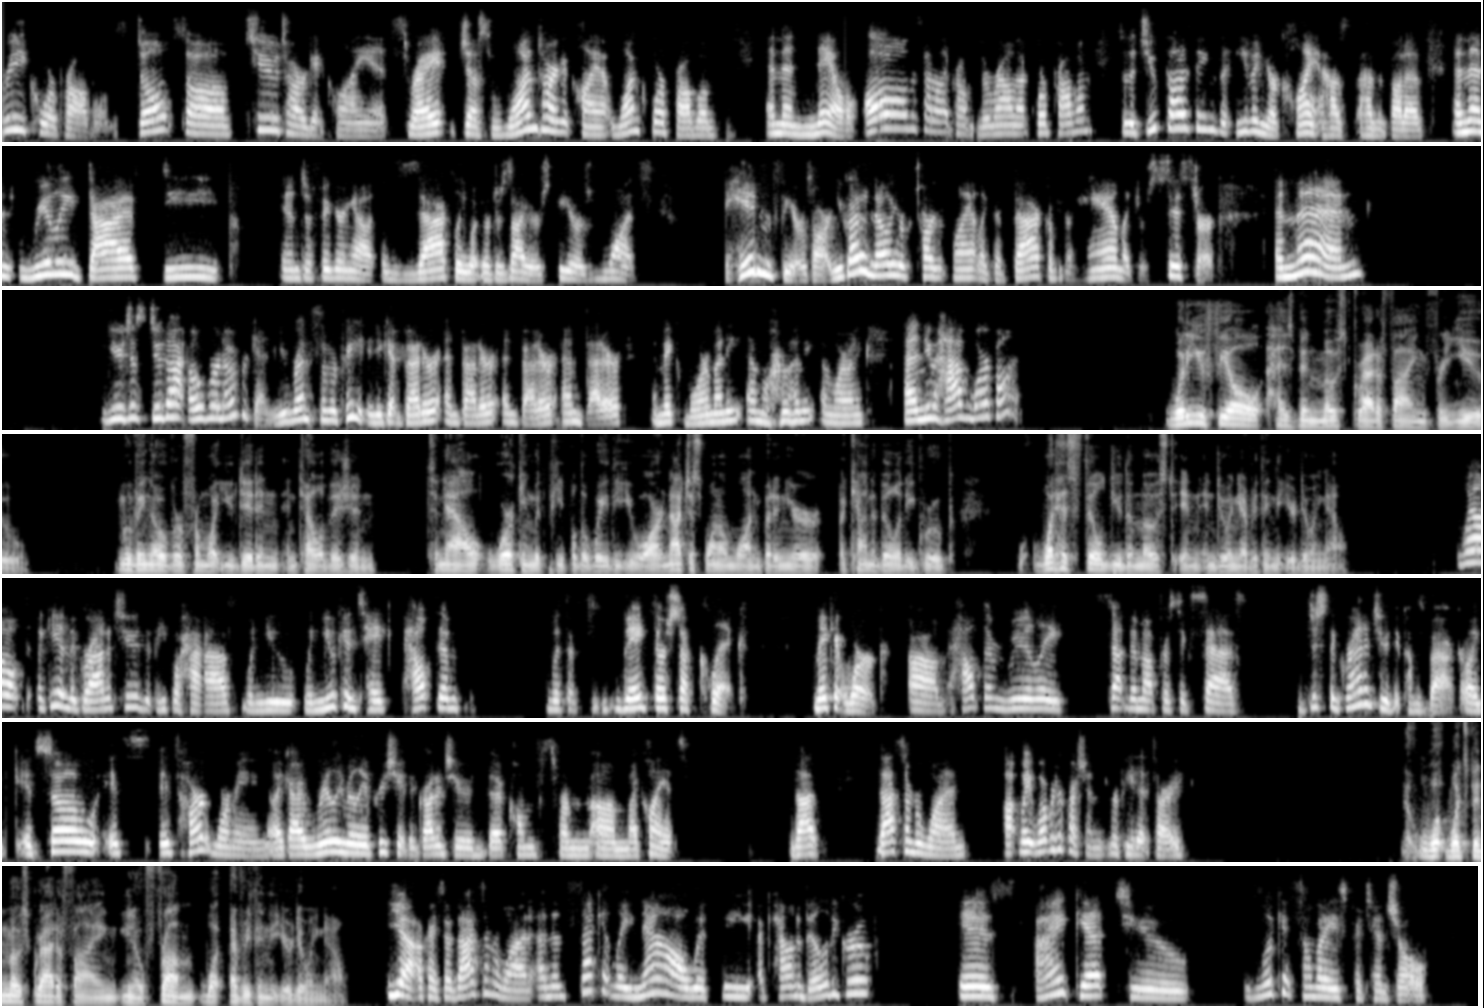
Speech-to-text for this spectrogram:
three core problems. Don't solve two target clients, right? Just one target client, one core problem, and then nail all the satellite problems around that core problem so that you've thought of things that even your client has hasn't thought of. And then really dive deep into figuring out exactly what their desires, fears, wants, hidden fears are. You got to know your target client like the back of your hand, like your sister. And then you just do that over and over again. You rinse and repeat, and you get better and better and better and better and make more money and more money and more money, and you have more fun. What do you feel has been most gratifying for you moving over from what you did in, in television to now working with people the way that you are, not just one on one, but in your accountability group? What has filled you the most in, in doing everything that you're doing now? Well again the gratitude that people have when you when you can take help them with make their stuff click make it work um, help them really set them up for success just the gratitude that comes back. Like it's so it's it's heartwarming. Like i really really appreciate the gratitude that comes from um, my clients. That that's number one. Uh, wait what was your question? Repeat it sorry Uh, what what's been most gratifying you know from what everything that you're doing now Yeah. Okay. So that's number one. And then secondly, now with the accountability group, is I get to look at somebody's potential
